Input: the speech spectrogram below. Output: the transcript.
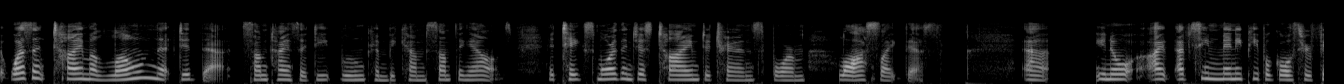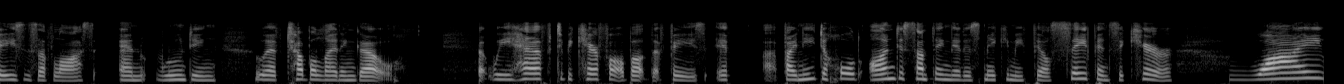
It wasn't time alone that did that. Sometimes a deep wound can become something else. It takes more than just time to transform loss like this. Uh, you know, I, I've seen many people go through phases of loss and wounding who have trouble letting go. But we have to be careful about that phase. If if I need to hold on to something that is making me feel safe and secure, why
